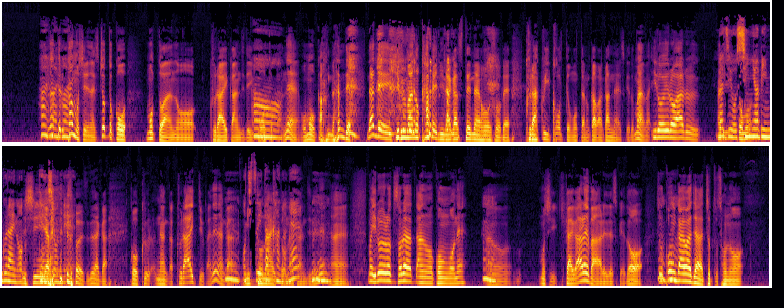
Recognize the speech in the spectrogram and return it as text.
なってるかもしれないです。ちょっとこう、もっとあの、暗い感じでいこうとかね、思うか。なんで、なんで昼間のカフェに流す店内放送で暗くいこうって思ったのかわかんないですけど、まあ、まあいろいろある。ラジオ深夜便ぐらいのテンションで。そうですね。なんか、こう、くなんか暗いっていうかね、なんか、うん落ち着いドナイトた感のねな感じでね。うんはい。まあ、いろいろと、それは、あの、今後ね、うんあの、もし機会があればあれですけど、ちょっと今回はじゃあ、ちょっとその、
